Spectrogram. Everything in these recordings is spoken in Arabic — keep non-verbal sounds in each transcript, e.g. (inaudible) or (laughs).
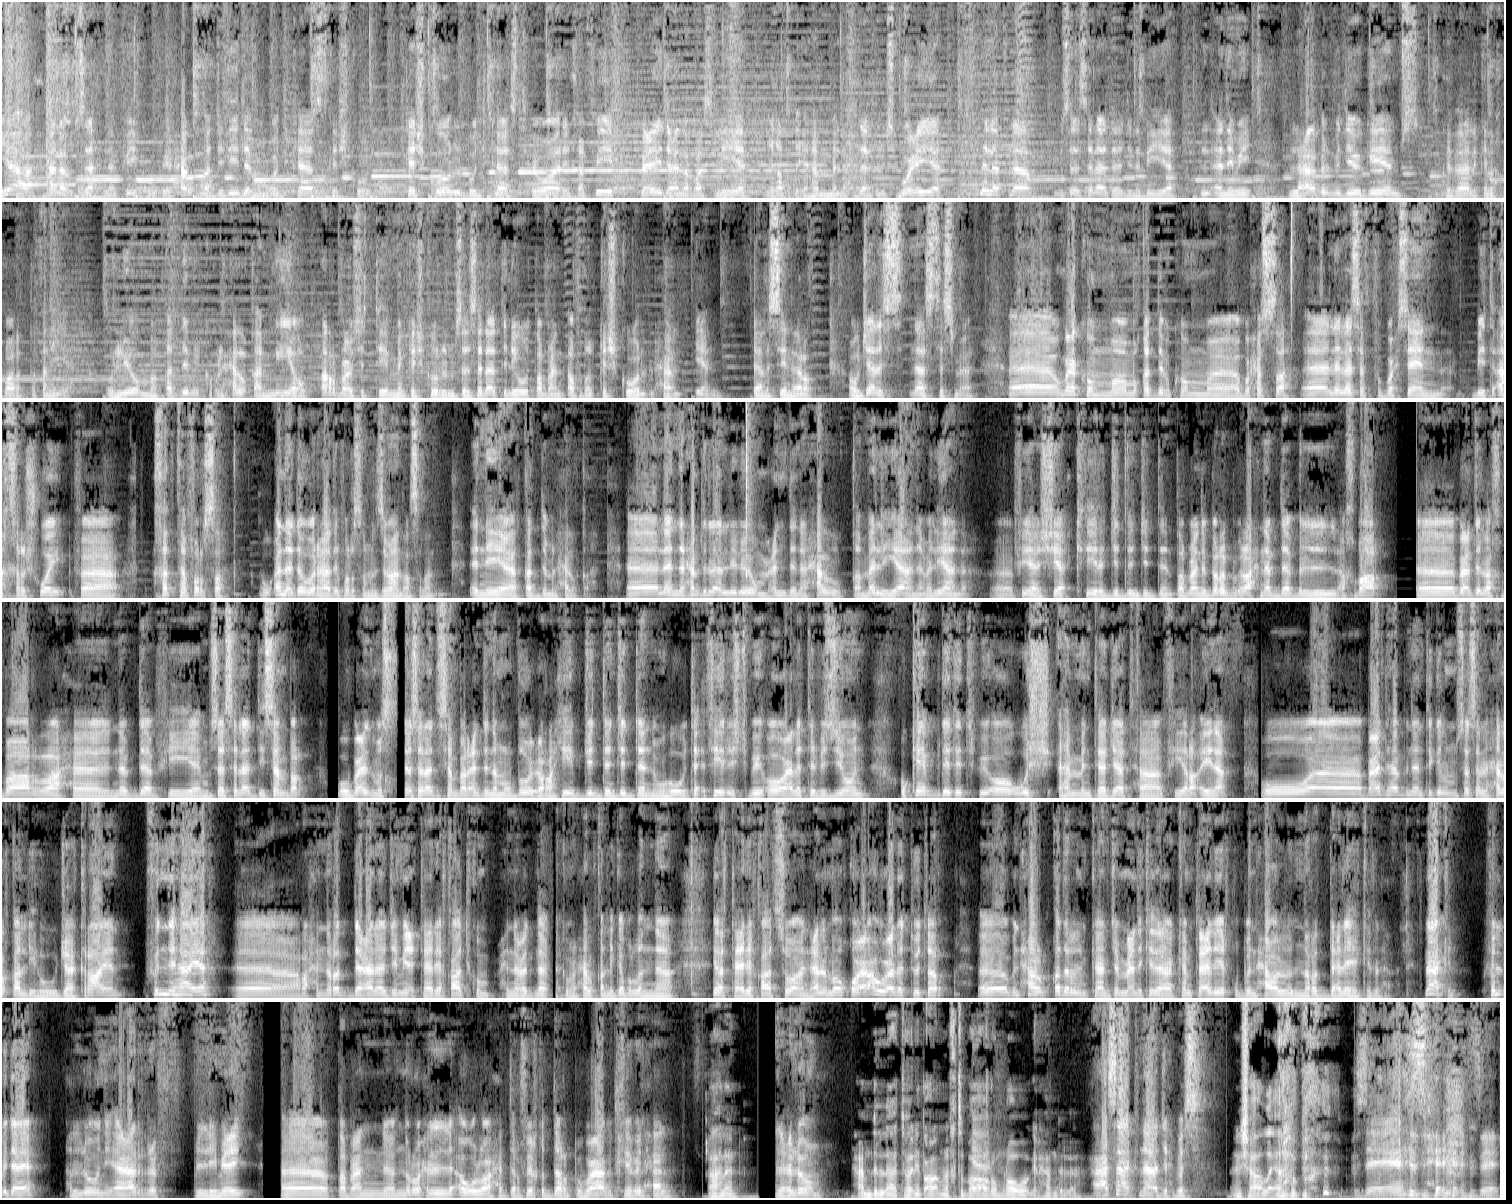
يا هلا وسهلا فيكم في حلقة جديدة من بودكاست كشكول. كشكول بودكاست حواري خفيف بعيد عن الرسمية يغطي أهم الأحداث الأسبوعية للأفلام المسلسلات الأجنبية الأنمي ألعاب ال video games وكذلك الأخبار التقنية. واليوم بنقدم لكم الحلقة 164 من كشكول المسلسلات اللي هو طبعا أفضل كشكول حاليا. جالس ينعرض أو جالس ناس تسمعه. آه ومعكم مقدمكم آه أبو حصة. آه للأسف أبو حسين بيتأخر شوي فأخذتها فرصة وأنا أدور هذه الفرصة من زمان أصلا إني أقدم الحلقة. آه لأن الحمد لله اليوم عندنا حلقة مليانة مليانة آه فيها أشياء كثيرة جدا جدا. طبعا راح نبدأ بالأخبار. آه بعد الأخبار راح نبدأ في مسلسلات ديسمبر. وبعد مسلسلات ديسمبر عندنا موضوع رهيب جدا جدا وهو تأثير HBO على التلفزيون وكيف بدأت HBO وش أهم إنتاجاتها في رأينا. وبعدها بننتقل لمسلسل الحلقة اللي هو Jack Ryan. وفي النهاية آه راح نرد على جميع تعليقاتكم. إحنا عدنا لكم الحلقة اللي قبل إن قرأت تعليقات سواء على الموقع أو على تويتر. آه بنحاول بقدر الإمكان جمعنا كذا كم تعليق وبنحاول نرد عليها كلها. لكن في البداية خلوني أعرف باللي معي. آه طبعا نروح لأول واحد رفيق الدرب. أبو عابد كيف الحال؟ أهلا. العلوم. الحمد لله توني طالع من الاختبار ومروق الحمد لله. عساك ناجح بس. إن شاء الله يا رب. (laughs) (laughs) زين زين زين.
